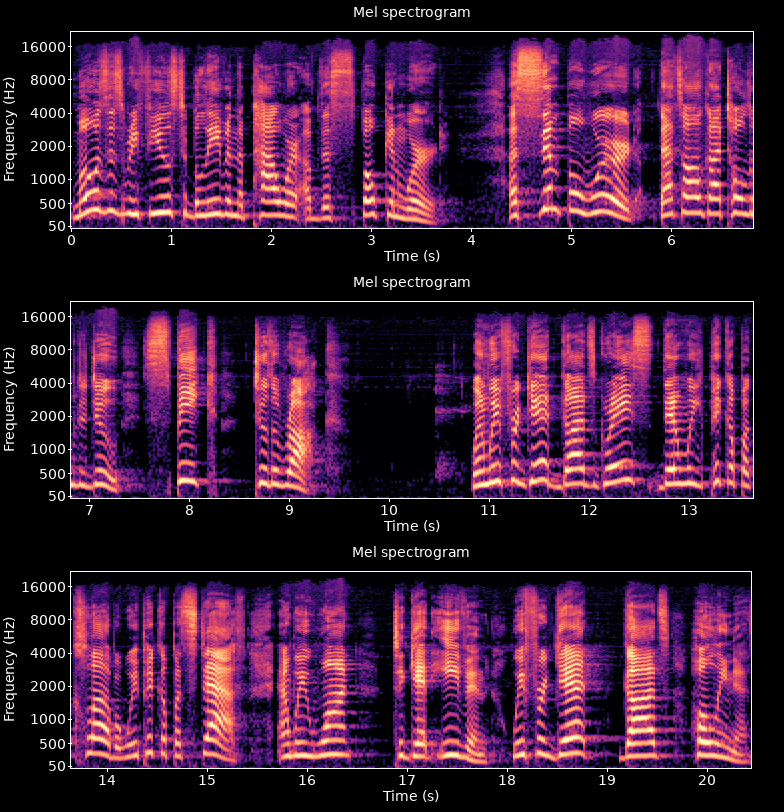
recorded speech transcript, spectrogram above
Moses refused to believe in the power of the spoken word. A simple word, that's all God told him to do. Speak to the rock. When we forget God's grace, then we pick up a club or we pick up a staff and we want to get even. We forget God's holiness.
